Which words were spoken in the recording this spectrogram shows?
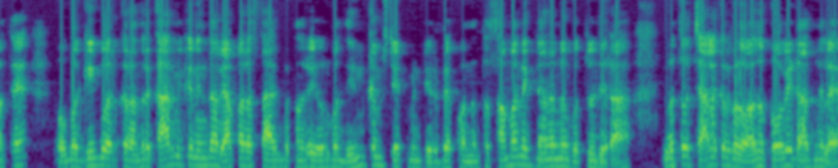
ಮತ್ತೆ ಒಬ್ಬ ಗಿಗ್ ವರ್ಕರ್ ಅಂದ್ರೆ ಕಾರ್ಮಿಕನಿಂದ ವ್ಯಾಪಾರಸ್ಥ ಆಗ್ಬೇಕಂದ್ರೆ ಇವ್ರಿಗೊಂದು ಇನ್ಕಮ್ ಸ್ಟೇಟ್ಮೆಂಟ್ ಇರಬೇಕು ಅನ್ನೋಂಥ ಸಾಮಾನ್ಯ ಜ್ಞಾನನೂ ಗೊತ್ತಿಲ್ದಿರಾ? ಇವತ್ತು ಚಾಲಕರುಗಳು ಅದು ಕೋವಿಡ್ ಆದ್ಮೇಲೆ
